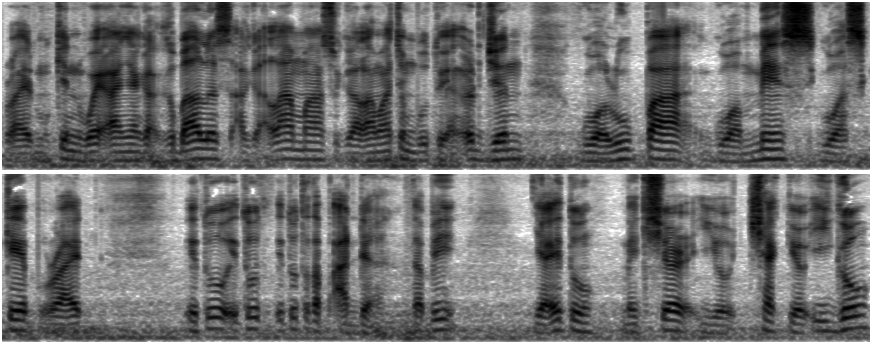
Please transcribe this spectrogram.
right? Mungkin WA nya gak kebales agak lama segala macam butuh yang urgent. Gua lupa gua miss gua skip right itu itu itu tetap ada. Tapi ya itu make sure you check your ego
